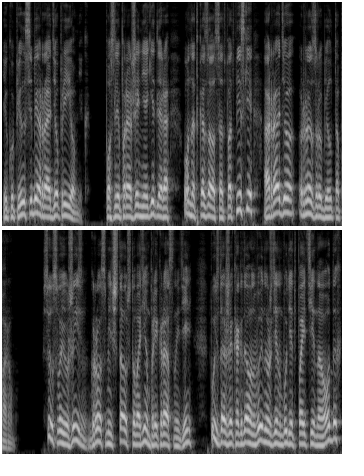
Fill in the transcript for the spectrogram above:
и купил себе радиоприемник. После поражения Гитлера он отказался от подписки, а радио разрубил топором. Всю свою жизнь Гросс мечтал, что в один прекрасный день, пусть даже когда он вынужден будет пойти на отдых,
